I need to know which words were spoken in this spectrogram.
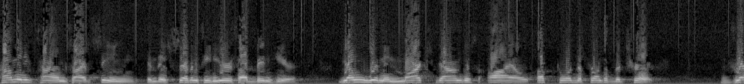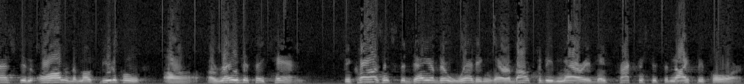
how many times I've seen in the 17 years I've been here young women march down this aisle up toward the front of the church, dressed in all of the most beautiful uh, array that they can. Because it's the day of their wedding, they're about to be married, they've practiced it the night before.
